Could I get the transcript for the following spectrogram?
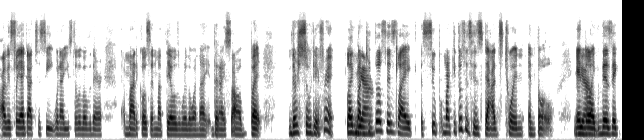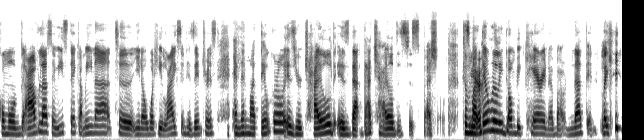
obviously i got to see when i used to live over there marcos and mateos were the one that, that i saw but they're so different like Marquitos yeah. is like a super Marquitos is his dad's twin in todo. And yeah. like desde como habla, se viste, camina to, you know, what he likes and his interests. And then Mateo girl is your child, is that that child is just special. Because yeah. Mateo really don't be caring about nothing. Like he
